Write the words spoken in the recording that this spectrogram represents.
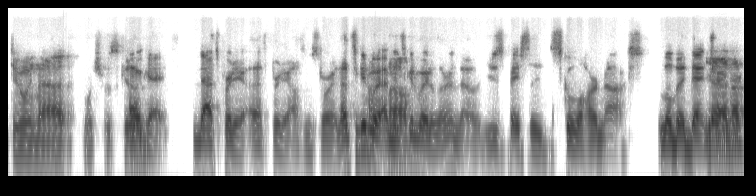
doing that, which was good. Okay, that's pretty. That's pretty awesome story. That's a good way. I mean, it's a good way to learn, though. You just basically school of hard knocks, a little bit of dent yeah, trainer.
